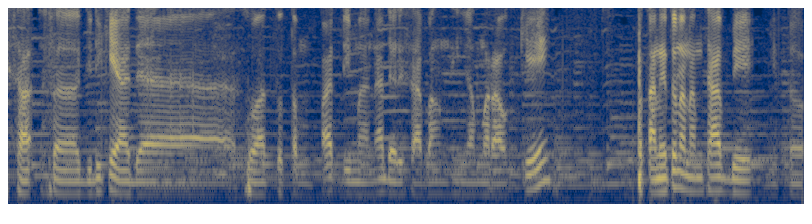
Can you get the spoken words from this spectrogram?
se, se, jadi kayak ada suatu tempat di mana dari Sabang hingga Merauke petani itu nanam cabai gitu.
